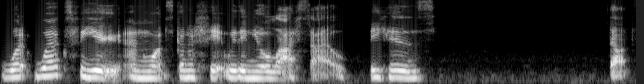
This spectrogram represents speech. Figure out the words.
what works for you and what's going to fit within your lifestyle because that's,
